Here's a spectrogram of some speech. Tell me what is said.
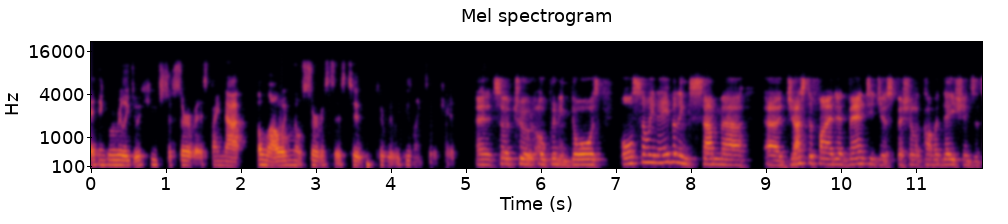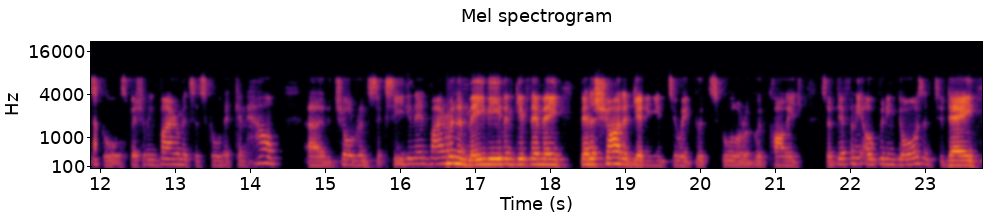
i think we really do a huge disservice by not allowing those services to to really be linked to the kid. And it's so true opening doors also enabling some uh, uh, justified advantages special accommodations at school special environments at school that can help uh, the children succeed in the environment and maybe even give them a better shot at getting into a good school or a good college. So definitely opening doors. And today,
